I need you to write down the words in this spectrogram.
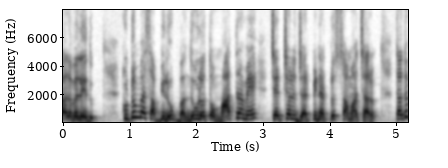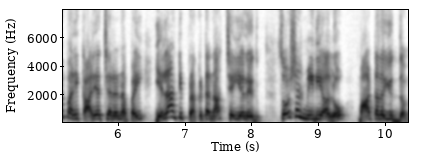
కలవలేదు. కుటుంబ సభ్యులు బంధువులతో మాత్రమే చర్చలు జరిపినట్లు సమాచారం. తదుపరి కార్యాచరణపై ఎలాంటి ప్రకటన చేయలేదు. సోషల్ మీడియాలో మాటల యుద్ధం.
